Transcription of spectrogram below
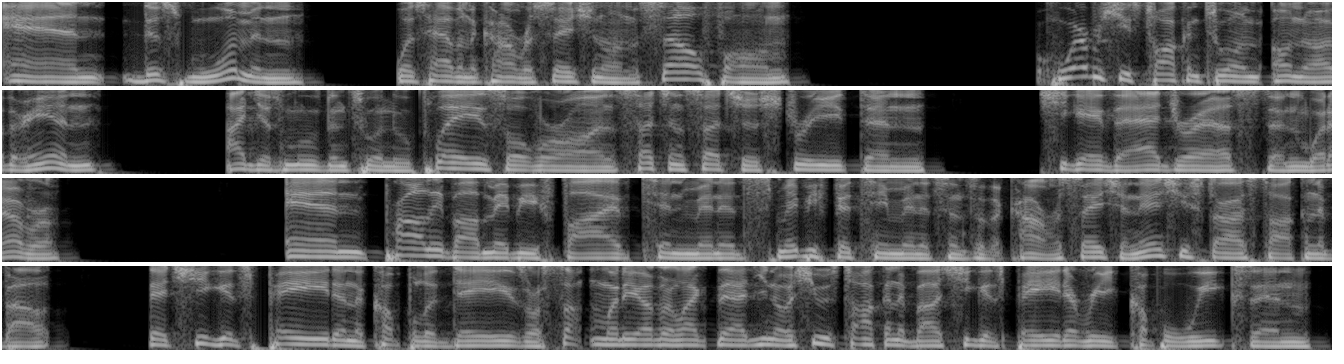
and this woman was having a conversation on the cell phone. Whoever she's talking to on, on the other end, I just moved into a new place over on such and such a street and she gave the address and whatever. And probably about maybe five, ten minutes, maybe 15 minutes into the conversation, then she starts talking about that she gets paid in a couple of days or something or the other like that. You know, she was talking about she gets paid every couple weeks and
